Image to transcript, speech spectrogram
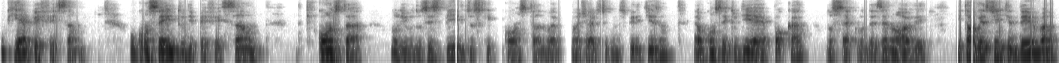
O que é perfeição? O conceito de perfeição, que consta no Livro dos Espíritos, que consta no Evangelho segundo o Espiritismo, é um conceito de época, do século XIX, e talvez a gente deva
